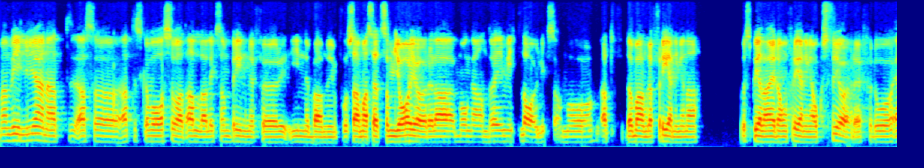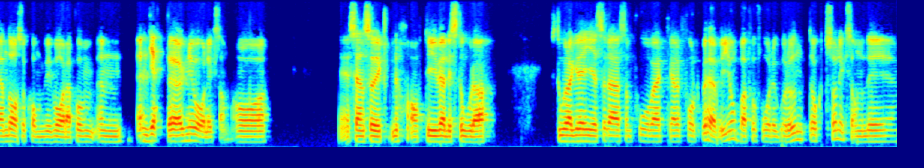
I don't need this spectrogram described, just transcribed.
man vill ju gärna att, alltså, att det ska vara så att alla liksom brinner för innebandyn på samma sätt som jag gör eller många andra i mitt lag liksom och att de andra föreningarna och spelarna i de föreningarna också gör det för då en dag så kommer vi vara på en, en jättehög nivå liksom och eh, sen så ja, det är ju väldigt stora stora grejer sådär som påverkar. Folk behöver jobba för att få det att gå runt också liksom. Det,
